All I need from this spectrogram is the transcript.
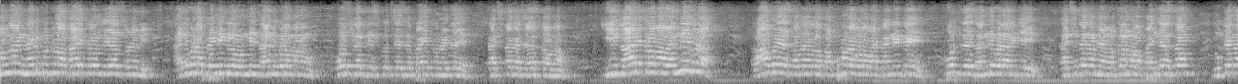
మండలానికి నడిపుట్లో ఆ కార్యక్రమం చేయాల్సి ఉంది అది కూడా పెండింగ్లో ఉంది. దాన్ని కూడా మనం పోస్టులకు తీసుకొచ్చేసే ప్రయత్నం అయితే ఖచ్చితంగా చేస్తా ఉన్నాం. ఈ కార్యక్రమాలన్నీ కూడా రాబోయే సమయంలో తప్పకుండా కూడా వాటిని పూర్తి చేసి అందివ్వడానికి ఖచ్చితంగా మేమందరం కూడా పనిచేస్తాం. ముఖ్యంగా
